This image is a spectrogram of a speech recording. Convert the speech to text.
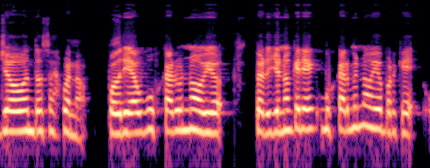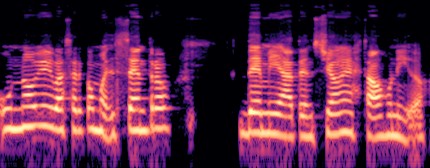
yo entonces, bueno, podría buscar un novio, pero yo no quería buscarme un novio porque un novio iba a ser como el centro de mi atención en Estados Unidos.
